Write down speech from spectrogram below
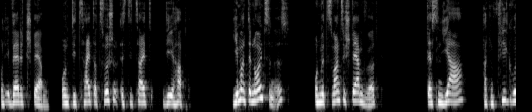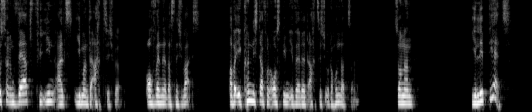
und ihr werdet sterben. Und die Zeit dazwischen ist die Zeit, die ihr habt. Jemand, der 19 ist und mit 20 sterben wird, dessen Jahr hat einen viel größeren Wert für ihn als jemand, der 80 wird. Auch wenn er das nicht weiß. Aber ihr könnt nicht davon ausgehen, ihr werdet 80 oder 100 sein. Sondern ihr lebt jetzt.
